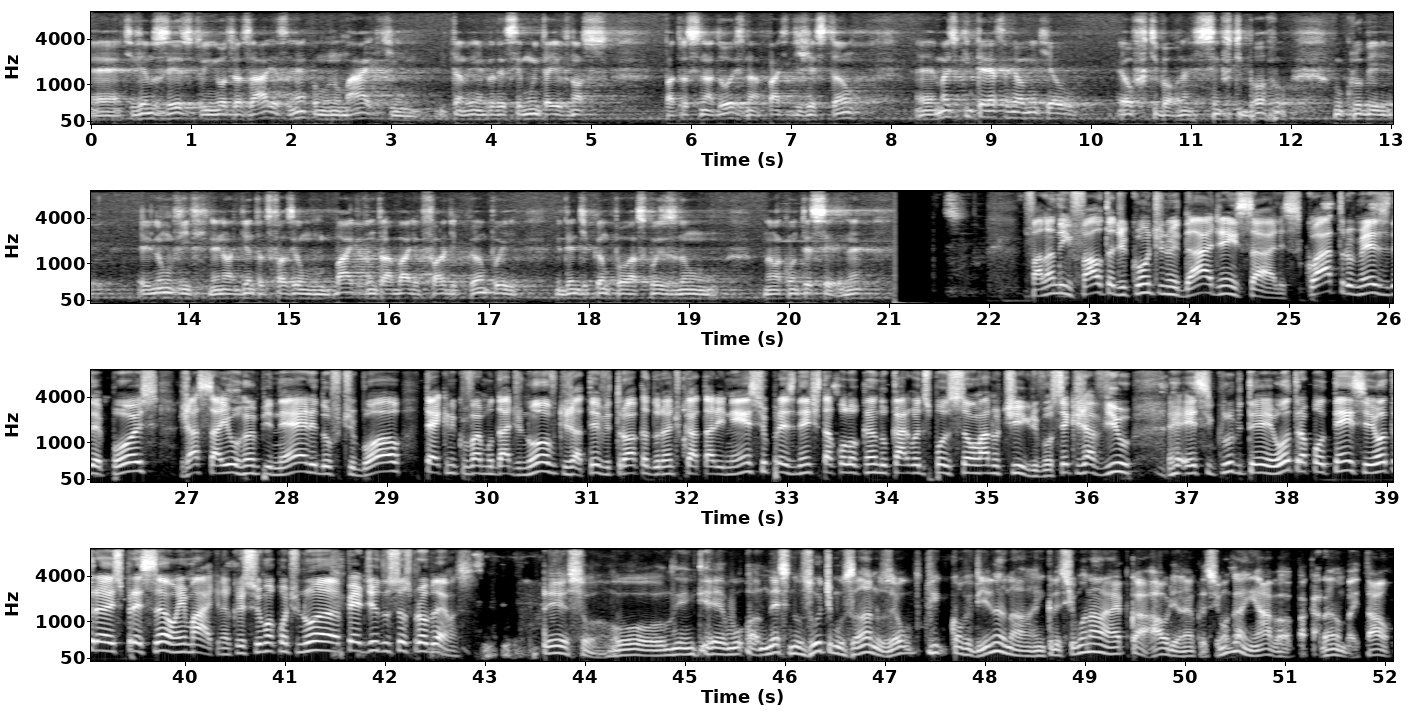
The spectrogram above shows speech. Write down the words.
É, tivemos êxito em outras áreas, né, como no marketing, e também agradecer muito aí os nossos patrocinadores na parte de gestão. É, mas o que interessa realmente é o, é o futebol, né? Sem futebol o, clube ele não vive, né? Não adianta tu fazer um baita de um trabalho fora de campo e, e dentro de campo as coisas não não acontecerem, né? Falando em falta de continuidade, hein, Salles? Quatro meses depois, já saiu o Rampinelli do futebol, técnico vai mudar de novo, que já teve troca durante o Catarinense, e o presidente está colocando o cargo à disposição lá no Tigre. Você que já viu eh, esse clube ter outra potência e outra expressão, hein, máquina? O Criciúma continua perdido nos seus problemas. Isso. O, nesse, nos últimos anos, eu convivi na, em Criciúma na época áurea, né? O Criciúma ganhava pra caramba e tal.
